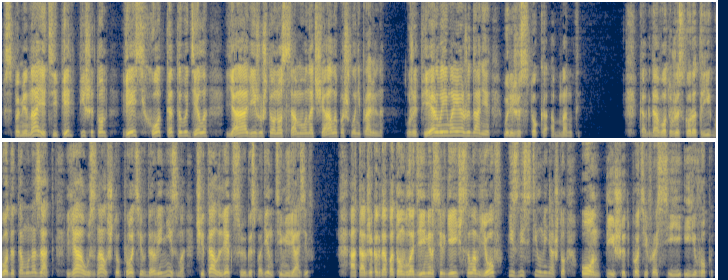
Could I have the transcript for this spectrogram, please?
Вспоминая теперь, пишет он, весь ход этого дела, я вижу, что оно с самого начала пошло неправильно. Уже первые мои ожидания были жестоко обмануты. Когда вот уже скоро три года тому назад я узнал, что против дарвинизма читал лекцию господин Тимирязев, а также когда потом Владимир Сергеевич Соловьев известил меня, что он пишет против России и Европы,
